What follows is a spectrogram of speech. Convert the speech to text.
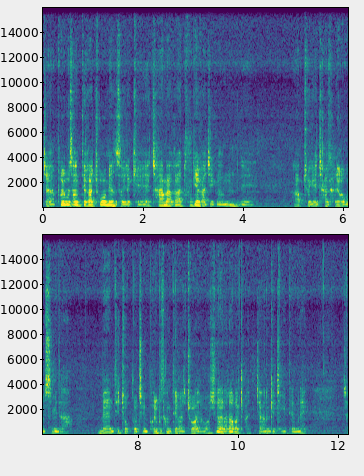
자 벌브 상태가 좋으면서 이렇게 자마가 두 개가 지금 네. 앞쪽에 잘 달려가고 있습니다. 맨 뒤쪽도 지금 벌브 상태가 좋아요. 신화를 하나밖에 받지 않은 개체이기 때문에 자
